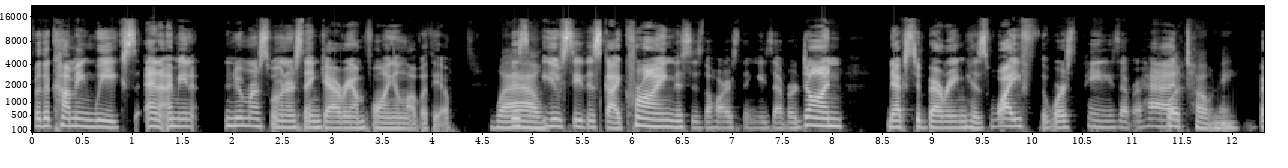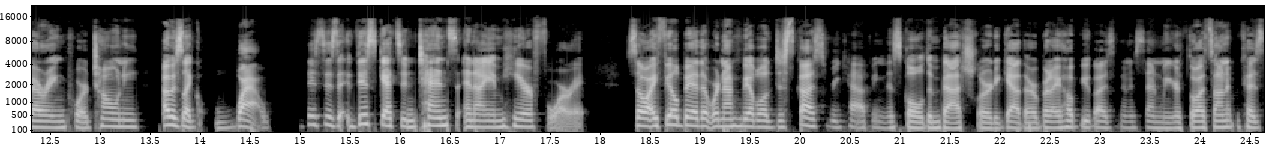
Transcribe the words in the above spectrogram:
for the coming weeks, and I mean, numerous women are saying, "Gary, I'm falling in love with you." This- Wow. you see this guy crying. This is the hardest thing he's ever done. Next to burying his wife, the worst pain he's ever had. Poor Tony. Burying poor Tony. I was like, wow, this is this gets intense and I am here for it. So I feel bad that we're not gonna be able to discuss recapping this Golden Bachelor together, but I hope you guys are gonna send me your thoughts on it because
